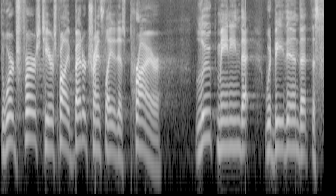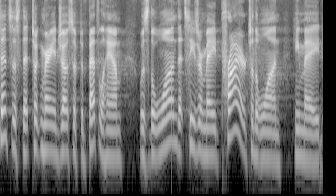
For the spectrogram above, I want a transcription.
The word first here is probably better translated as prior. Luke, meaning that would be then that the census that took Mary and Joseph to Bethlehem was the one that Caesar made prior to the one he made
